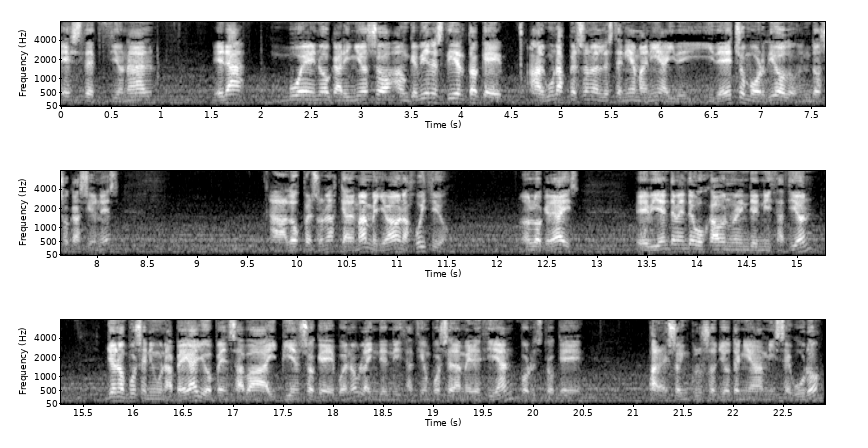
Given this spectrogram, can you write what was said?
excepcional. Era bueno, cariñoso, aunque bien es cierto que algunas personas les tenía manía y de, hecho mordió en dos ocasiones a dos personas que además me llevaban a juicio, no os lo creáis. Evidentemente buscaban una indemnización, Yo no puse ninguna pega, yo pensaba y pienso que, bueno, la indemnización pues se la merecían, por esto que, para eso incluso yo tenía mi seguro.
